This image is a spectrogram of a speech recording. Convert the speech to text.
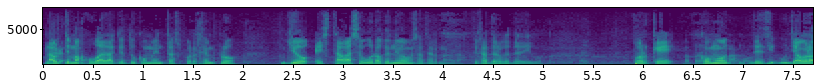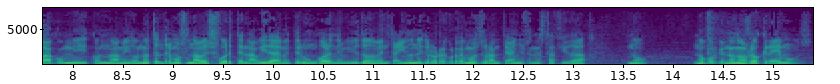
La última jugada que tú comentas, por ejemplo, yo estaba seguro que no íbamos a hacer nada. Fíjate lo que te digo. Porque, como ya hablaba con, mi- con un amigo, no tendremos una vez suerte en la vida de meter un gol en el minuto 91 y que lo recordemos durante años en esta ciudad. No, no, porque no nos lo creemos.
